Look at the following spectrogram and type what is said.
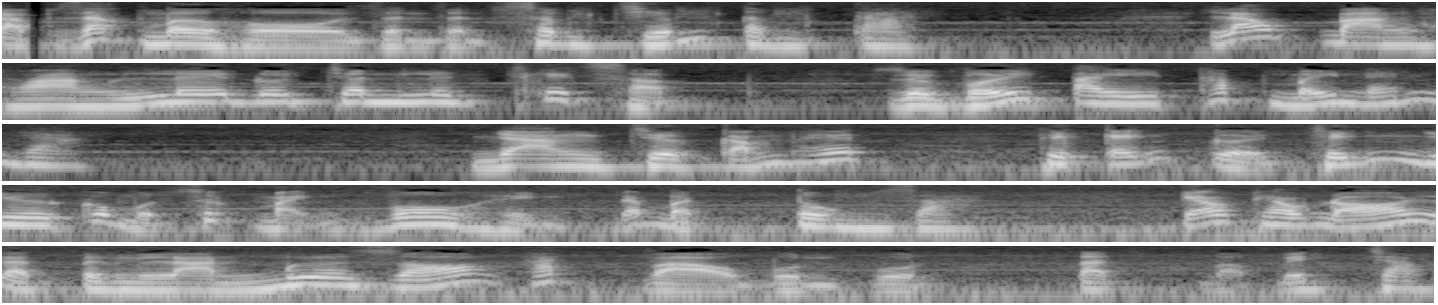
Cảm giác mơ hồ dần dần xâm chiếm tâm can. Lão bàng hoàng lê đôi chân lên cái sập, rồi với tay thắp mấy nén nhang. Nhang chưa cắm hết thì cánh cửa chính như có một sức mạnh vô hình đã bật tung ra, kéo theo đó là từng làn mưa gió hắt vào vùn vụt tận vào bên trong.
